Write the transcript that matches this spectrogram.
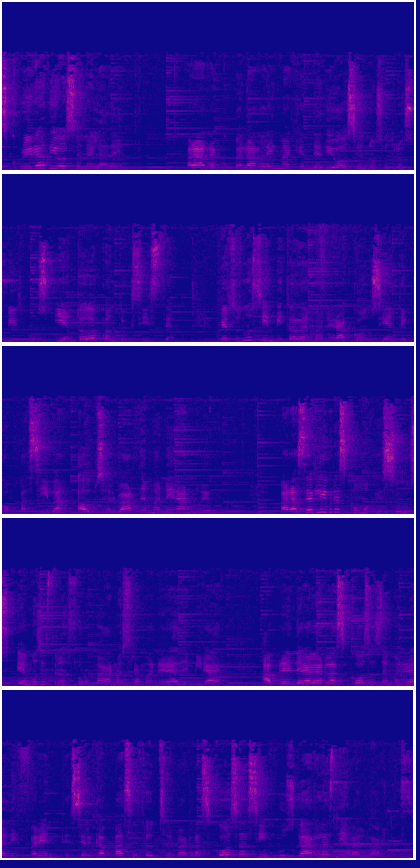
descubrir a Dios en el adentro, para recuperar la imagen de Dios en nosotros mismos y en todo cuanto existe, Jesús nos invita de manera consciente y compasiva a observar de manera nueva. Para ser libres como Jesús, hemos de transformar nuestra manera de mirar, aprender a ver las cosas de manera diferente, ser capaces de observar las cosas sin juzgarlas ni evaluarlas.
